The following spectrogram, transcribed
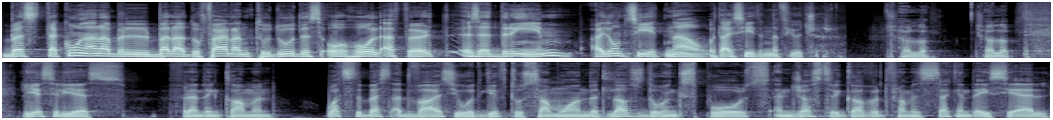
بس تكون أنا بالبلد وفعلا to do this whole effort is a dream. I don't see it now but I see it in the future. إن شاء الله إن شاء الله. الياس الياس friend in common. What's the best advice you would give to someone that loves doing sports and just recovered from his second ACL?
